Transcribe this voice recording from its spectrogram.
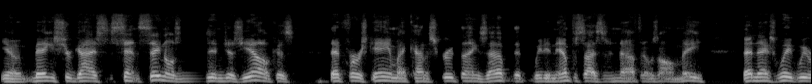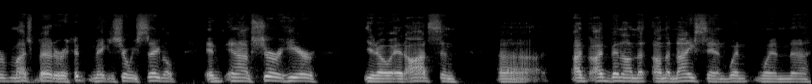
you know, making sure guys sent signals, didn't just yell. Because that first game, I kind of screwed things up that we didn't emphasize it enough, and it was on me. That next week, we were much better at making sure we signaled, and and I'm sure here you know, at Autzen, uh, I've, I've been on the on the nice end when when uh,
